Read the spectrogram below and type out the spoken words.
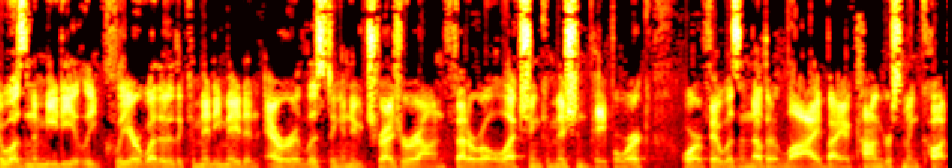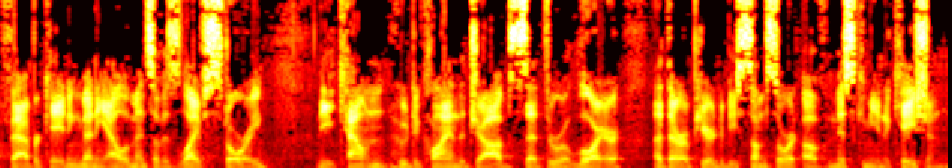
It wasn't immediately clear whether the committee made an error listing a new treasurer on Federal Election Commission paperwork or if it was another lie by a congressman caught fabricating many elements of his life story. The accountant who declined the job said through a lawyer that there appeared to be some sort of miscommunication.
